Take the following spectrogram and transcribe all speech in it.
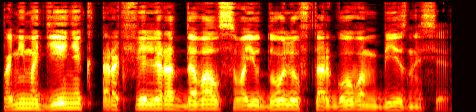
Помимо денег, Рокфеллер отдавал свою долю в торговом бизнесе.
